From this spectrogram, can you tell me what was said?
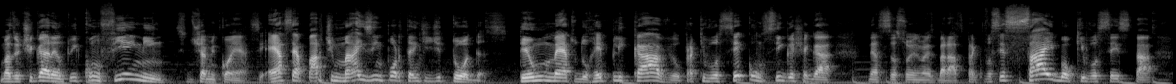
Mas eu te garanto, e confia em mim, se tu já me conhece. Essa é a parte mais importante de todas. Ter um método replicável para que você consiga chegar nessas ações mais baratas, para que você saiba o que você está fazendo.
